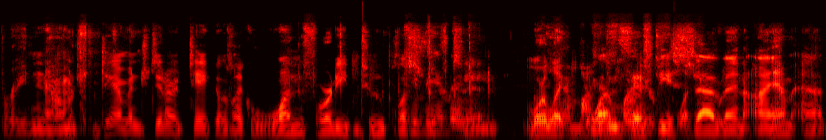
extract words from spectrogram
Braden, how much damage did I take? It was like 142 plus Give me a minute. 15. More like Yeah, mine just a is minor flesh 157. I am at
